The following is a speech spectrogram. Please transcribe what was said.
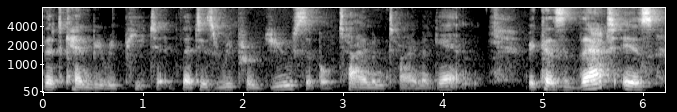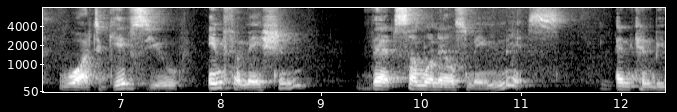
that can be repeated, that is reproducible time and time again, because that is what gives you information that someone else may miss and can be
